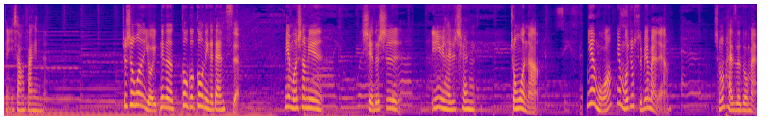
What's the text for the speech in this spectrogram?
等一下，我发给你们。就是问有那个“够够够”那个单词，面膜上面写的是英语还是全中文呢？面膜，面膜就随便买的呀，什么牌子的都买。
